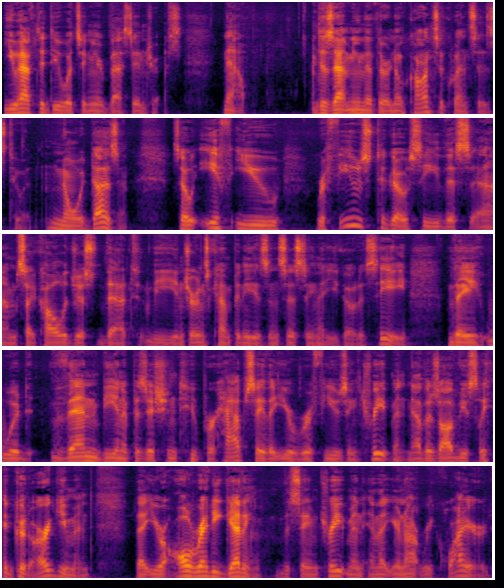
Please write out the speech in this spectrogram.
You have to do what's in your best interest. Now, does that mean that there are no consequences to it? No, it doesn't. So if you refuse to go see this um, psychologist that the insurance company is insisting that you go to see, they would then be in a position to perhaps say that you're refusing treatment. Now, there's obviously a good argument that you're already getting the same treatment and that you're not required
